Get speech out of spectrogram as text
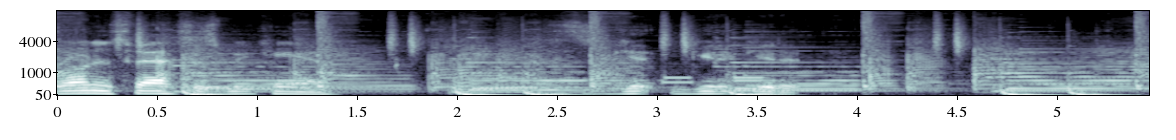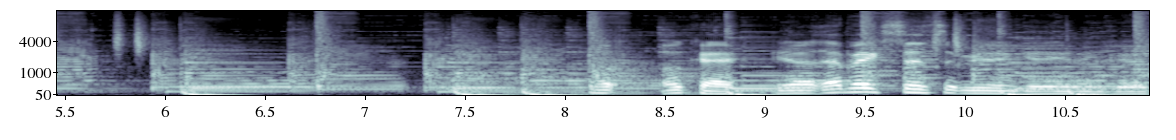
Run as fast as we can. Get, get it, get it. Oh, okay, yeah, that makes sense that we didn't get anything good.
